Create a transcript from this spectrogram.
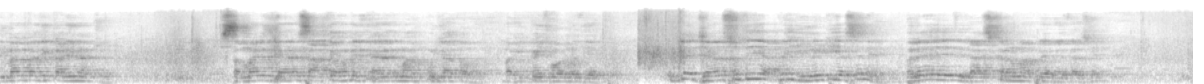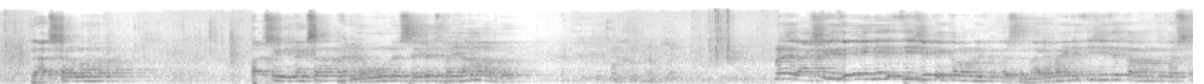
દિમાગમાંથી કાઢી નાખજો. સમાજ જ્યારે સાથે હોય ને ત્યારે તમારે પૂજાતો હોય. બાકી કંઈ ખબર નથી એટલે જ્યાં સુધી આપણી યુનિટી હશે ને, ભલે રાજકારણમાં આપણે રહેતા છે, રાજકારણમાં પાછું ઇલેક્શન આવે એટલે હું ને શૈલેષભાઈ હા માં પણ રાજકીય દેહ એની રીતથી જે કંઈ કરવાનું એ તો કરશે. મારે મારી રીતથી જે કંઈ કરવાનું તો કરશે.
